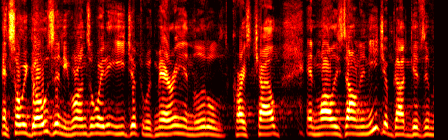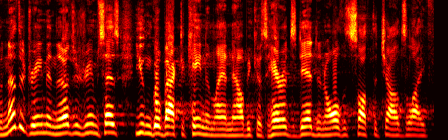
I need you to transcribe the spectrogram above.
And so he goes and he runs away to Egypt with Mary and the little Christ child. And while he's down in Egypt, God gives him another dream. And the other dream says, You can go back to Canaan land now because Herod's dead and all that sought the child's life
